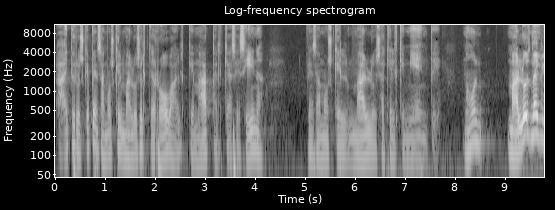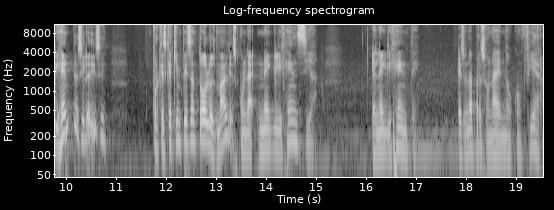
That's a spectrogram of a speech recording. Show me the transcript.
Ay, pero es que pensamos que el malo es el que roba, el que mata, el que asesina. Pensamos que el malo es aquel que miente. No, Malos negligentes, si le dice. Porque es que aquí empiezan todos los males, con la negligencia. El negligente es una persona de no confiar.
